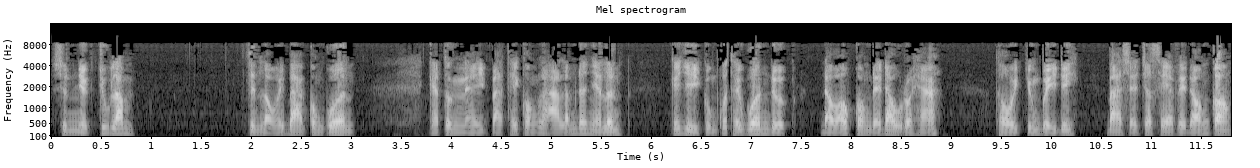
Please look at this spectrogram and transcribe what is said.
sinh nhật chú Lâm. Xin lỗi ba con quên. Cả tuần nay ba thấy con lạ lắm đó nhà Linh. Cái gì cũng có thể quên được, đầu óc con để đâu rồi hả? Thôi chuẩn bị đi, ba sẽ cho xe về đón con.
